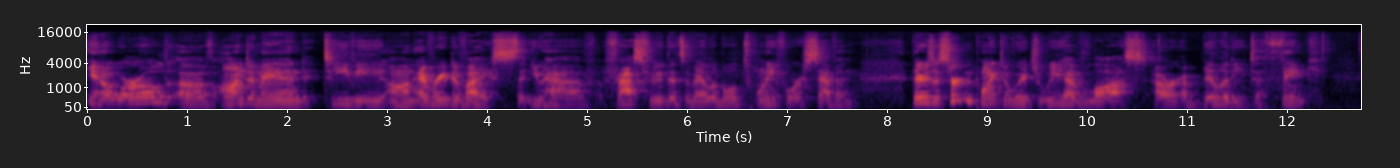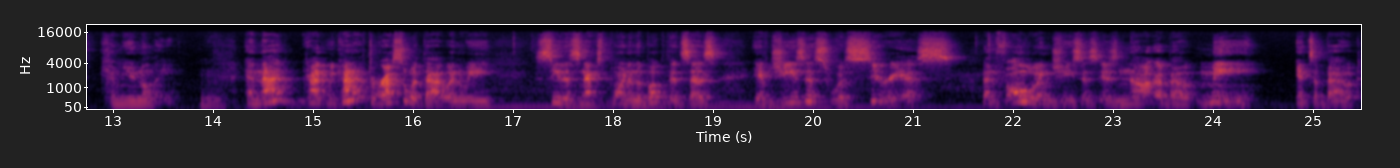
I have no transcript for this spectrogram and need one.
In a world of on demand TV on every device that you have, fast food that's available 24 7, there's a certain point to which we have lost our ability to think communally. Hmm. And that kind we kind of have to wrestle with that when we see this next point in the book that says if Jesus was serious, then following Jesus is not about me, it's about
